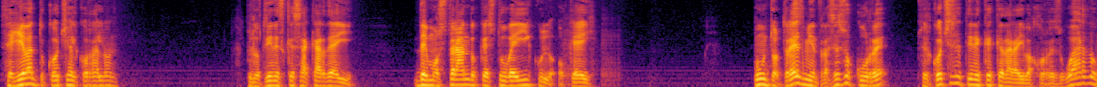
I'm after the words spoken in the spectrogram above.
Se llevan tu coche al corralón. Pues lo tienes que sacar de ahí, demostrando que es tu vehículo, ok. Punto tres, mientras eso ocurre, pues el coche se tiene que quedar ahí bajo resguardo.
